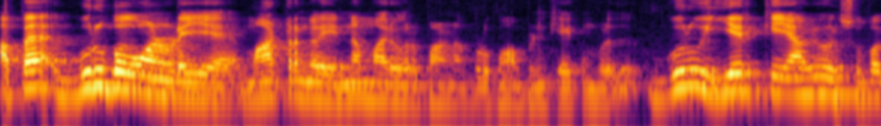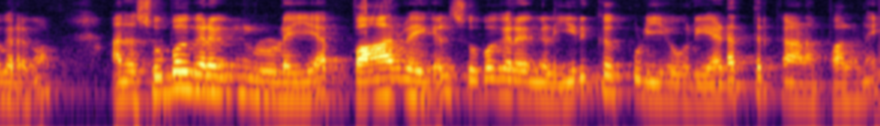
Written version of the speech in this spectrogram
அப்போ குரு பகவானுடைய மாற்றங்களை என்ன மாதிரி ஒரு பலனை கொடுக்கும் அப்படின்னு கேட்கும்பொழுது குரு இயற்கையாகவே ஒரு சுபகிரகம். அந்த சுபகிரகங்களுடைய பார்வைகள் சுபகிரகங்கள் இருக்கக்கூடிய ஒரு இடத்திற்கான பலனை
